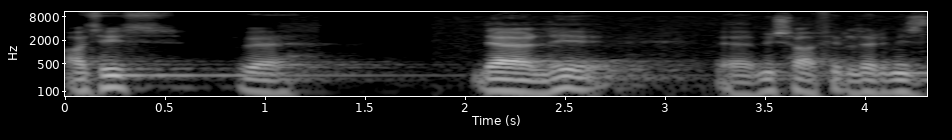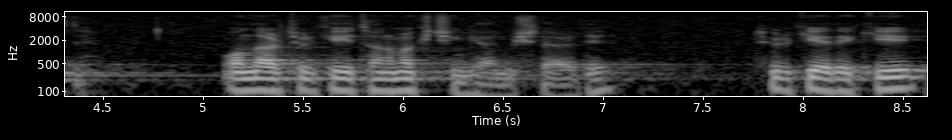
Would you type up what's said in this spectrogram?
aziz ve değerli e, misafirlerimizdi. Onlar Türkiye'yi tanımak için gelmişlerdi. Türkiye'deki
